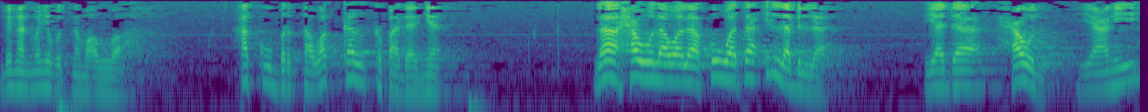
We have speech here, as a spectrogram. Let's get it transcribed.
dengan menyebut nama Allah aku bertawakal kepadanya La haula wa la quwata illa billah. Tiada haul, yakni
